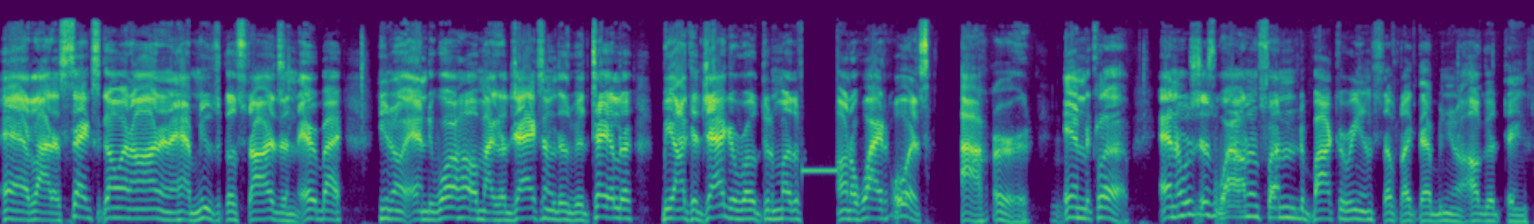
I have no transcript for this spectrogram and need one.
and a lot of sex going on, and they had musical stars and everybody, you know, Andy Warhol, Michael Jackson, Elizabeth Taylor, Bianca Jagger rode to the mother on a white horse. I heard in the club, and it was just wild and fun, debauchery and stuff like that. But you know, all good things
